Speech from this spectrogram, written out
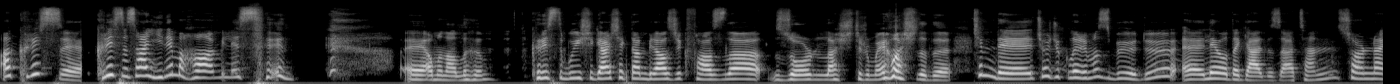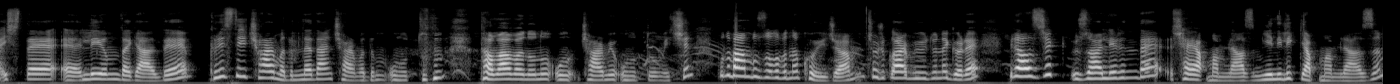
Aa Chrissy. Chrissy sen yine mi hamilesin? ee, aman Allah'ım. Christy bu işi gerçekten birazcık fazla zorlaştırmaya başladı. Şimdi çocuklarımız büyüdü. E, Leo da geldi zaten. Sonra işte e, Liam da geldi. Christy'yi çağırmadım. Neden çağırmadım? Unuttum. Tamamen onu un- çağırmayı unuttuğum için. Bunu ben buzdolabına koyacağım. Çocuklar büyüdüğüne göre birazcık üzerlerinde şey yapmam lazım. Yenilik yapmam lazım.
